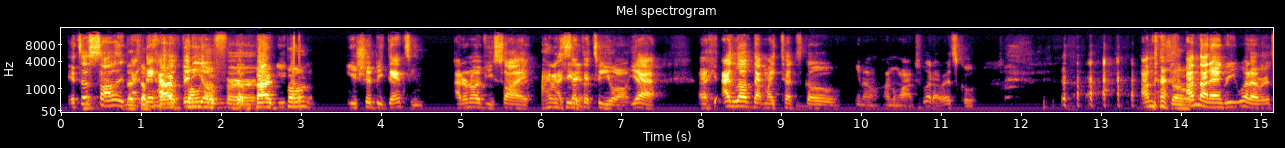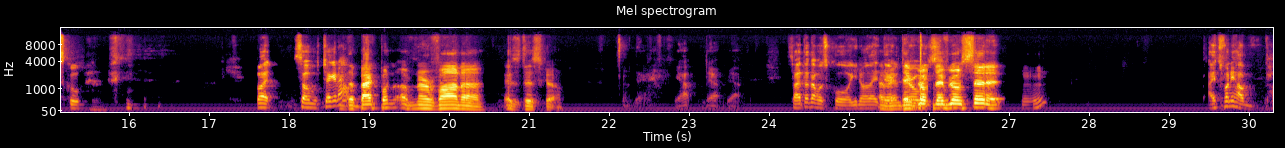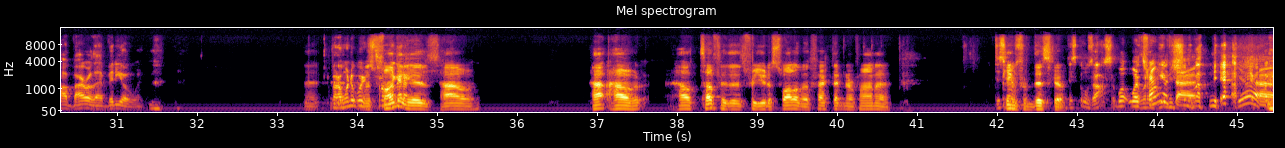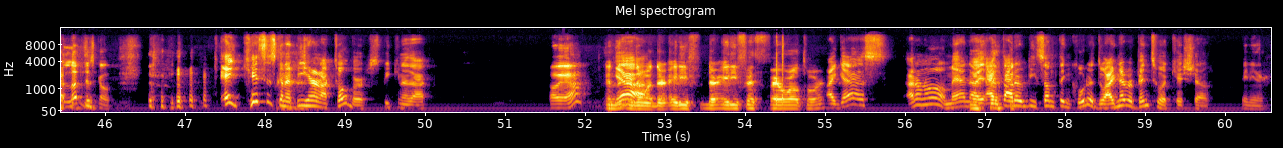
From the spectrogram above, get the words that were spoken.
It's a solid. The, the they have a video of- for the backbone. You, should be dancing. I don't know if you saw it. I haven't I seen sent it. it. to you all. Yeah, I, I love that my texts go, you know, unwatched. Whatever, it's cool. I'm not, So- I'm not angry. Whatever, it's cool. But so check it out. The backbone of Nirvana is disco. So I thought that was cool. You know, they, I they're, mean, they're Dave, Grohl, always, Dave Grohl said it. Mhm. It's funny how how viral that video went. But I wonder where what's from. Funny gotta- is how how how how tough it is for you to swallow the fact that Nirvana This came from disco. Disco's awesome. What- what's Why would I wrong with that? about- yeah, Yeah. I fucking love disco. Hey, Kiss is gonna be here in October. Speaking of that, oh yeah. And Yeah. you know what? Their eighty their eighty fifth farewell tour. I guess I don't know, man. I, I thought it would be something cool to do. I've never been to a Kiss show. Me neither.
